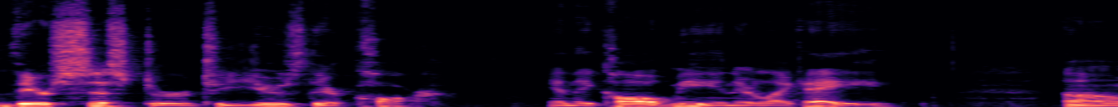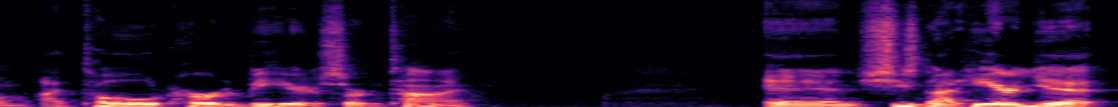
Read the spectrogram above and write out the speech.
their sister to use their car, and they called me and they're like, "Hey, um, I told her to be here at a certain time, and she's not here yet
